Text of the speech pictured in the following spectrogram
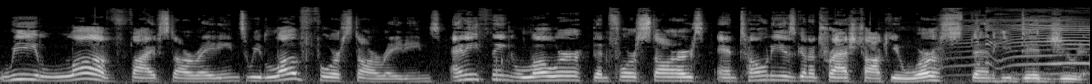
we love five star ratings. We love four star ratings. Anything lower than four stars, and Tony is going to trash talk you worse than he did Judith.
